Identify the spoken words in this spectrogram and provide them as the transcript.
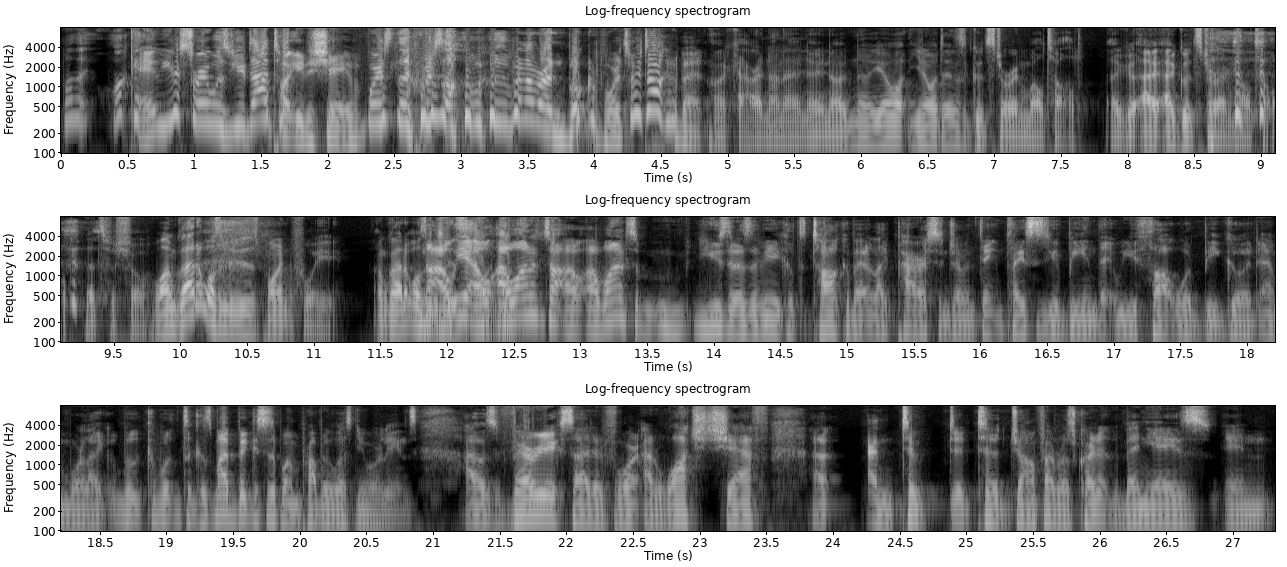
Well, okay, your story was your dad taught you to shave. Where's the where's all? We're not writing book reports. What are you talking about? Okay, all right, no, no, no, no, no. You know what? You know what? That's a good story and well told. A, go- a, a good story and well told. That's for sure. Well, I'm glad it wasn't a disappointment for you. I'm glad it wasn't. No, a yeah, I, I wanted to. I, I wanted to use it as a vehicle to talk about like Paris syndrome and think places you've been that you thought would be good, and were like because my biggest disappointment probably was New Orleans. I was very excited for it. I'd watched Chef, uh, and to, to to Jon Favreau's credit, the beignets in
